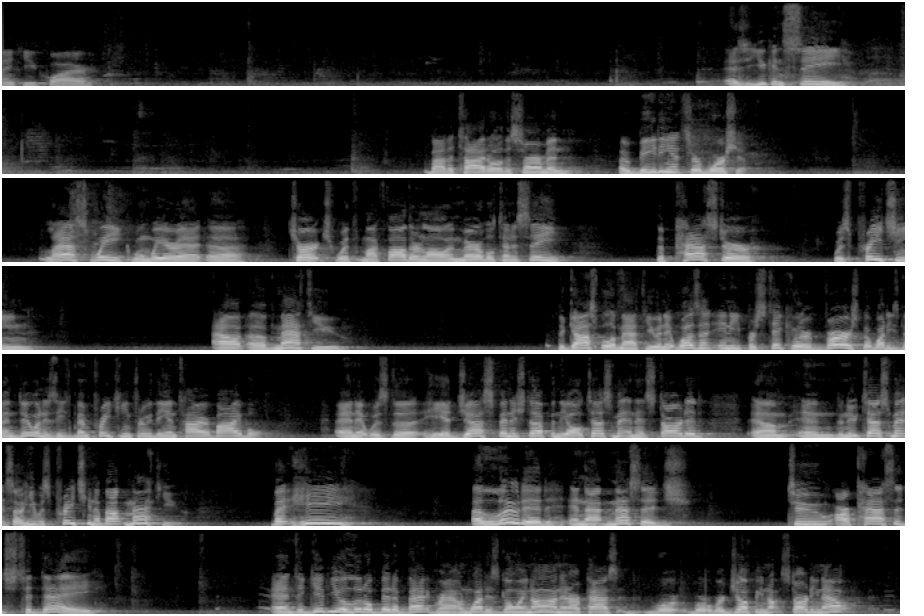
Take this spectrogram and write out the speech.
Thank you, choir. As you can see by the title of the sermon, Obedience or Worship. Last week, when we were at uh, church with my father in law in Maryville, Tennessee, the pastor was preaching out of Matthew, the Gospel of Matthew, and it wasn't any particular verse, but what he's been doing is he's been preaching through the entire Bible. And it was the, he had just finished up in the Old Testament and had started um, in the New Testament, so he was preaching about Matthew. But he alluded in that message to our passage today and to give you a little bit of background, what is going on in our past, where, where we're jumping, starting out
